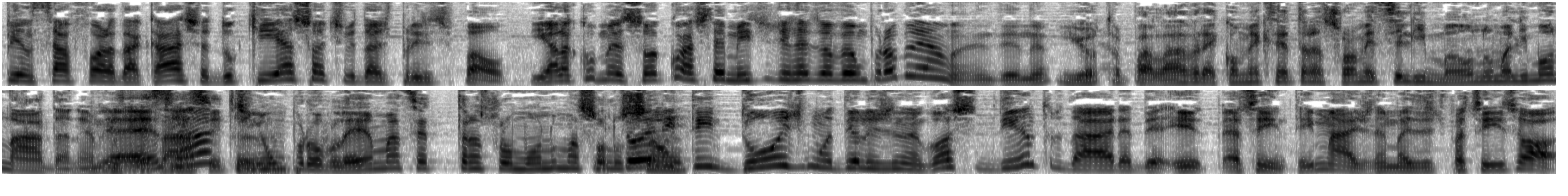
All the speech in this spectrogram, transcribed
pensar fora da caixa do que é a sua atividade principal. E ela começou com a semente de resolver um problema, entendeu? E outra palavra é como é que você transforma esse limão numa limonada, né? Porque É, assim, você tinha um problema, você transformou numa solução. Então ele tem dois modelos de negócio dentro da área dele. Assim, tem mais, né? Mas tipo assim, isso, ó,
